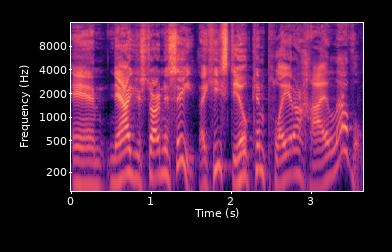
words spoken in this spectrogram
and now you're starting to see like he still can play at a high level.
